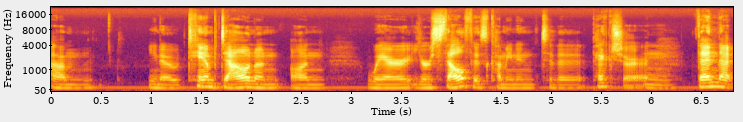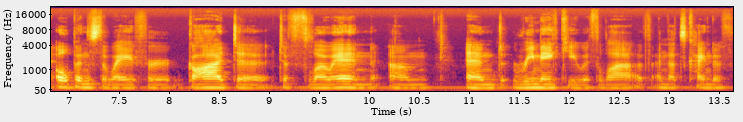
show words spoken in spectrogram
um, you know, tamp down on on where yourself is coming into the picture. Then that opens the way for God to to flow in um, and remake you with love, and that's kind of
